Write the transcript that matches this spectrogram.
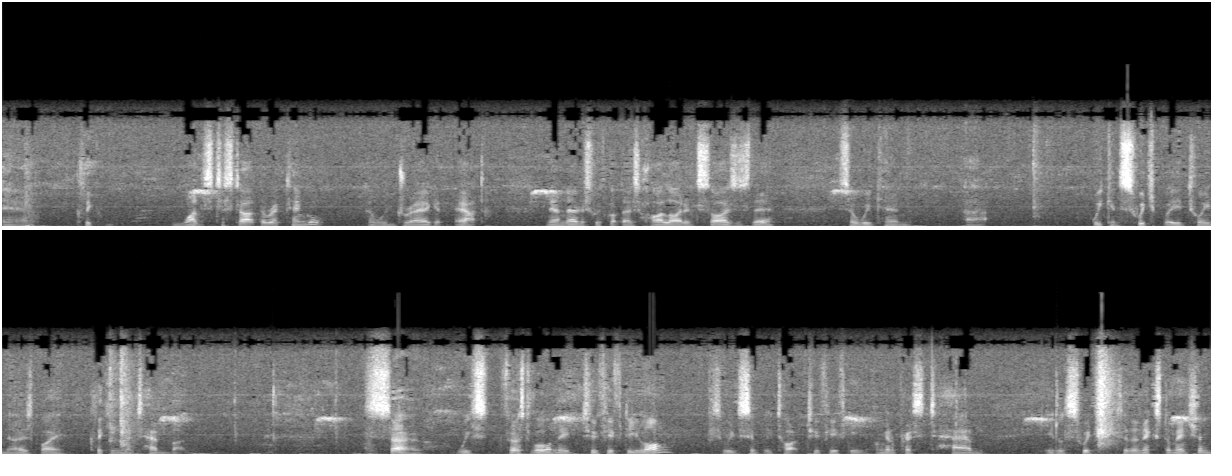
and click once to start the rectangle and we drag it out. Now notice we've got those highlighted sizes there so we can uh, we can switch between those by clicking the tab button. So we first of all need 250 long so we simply type 250. I'm going to press tab it'll switch to the next dimension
